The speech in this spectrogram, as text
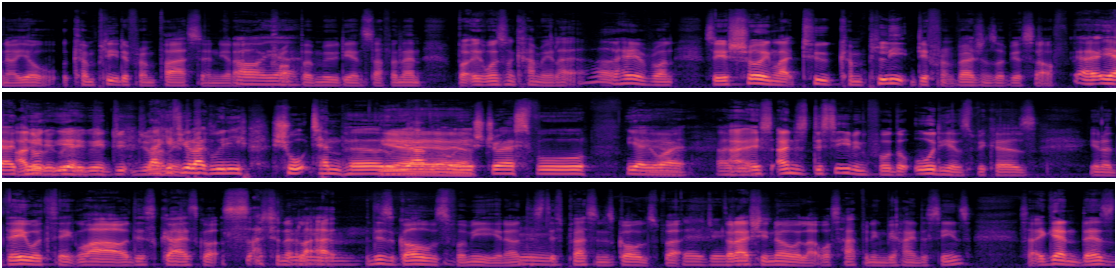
know, you're a completely different person. You're like Oh, yeah. proper moody and stuff, and then, but it was on camera. You're like, oh, hey everyone. So you're showing like two complete different versions of yourself. Uh, yeah, I don't- agreed, yeah, agreed. do- do you know like I if mean? you're like really short tempered, or you Yeah, have yeah, or yeah. you're stressful. Yeah, you're Yeah. right. Uh, it's, and it's deceiving for the audience because you know they would think, "Wow, this guy's got such an like uh, this goals for me." You know, this this person is goals, but don't actually know like what's happening behind the scenes. So again, there's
